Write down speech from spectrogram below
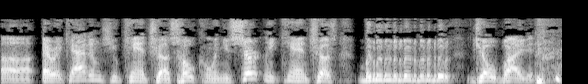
uh, Eric Adams. You can't trust Hochul, and you certainly can't trust Joe Biden.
